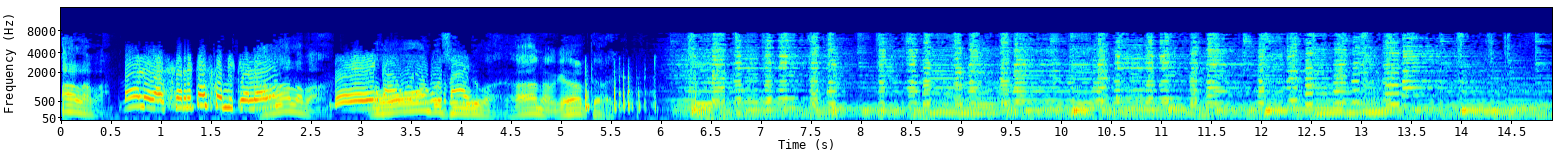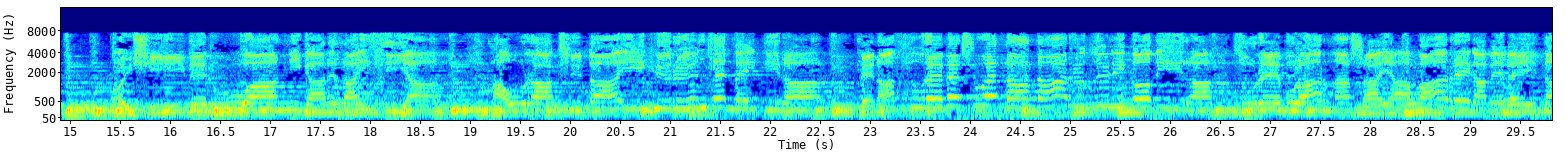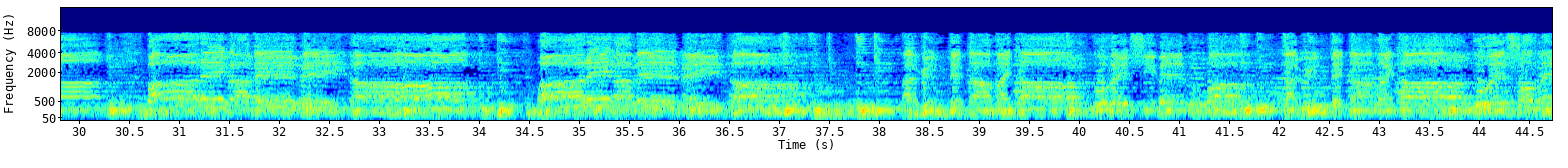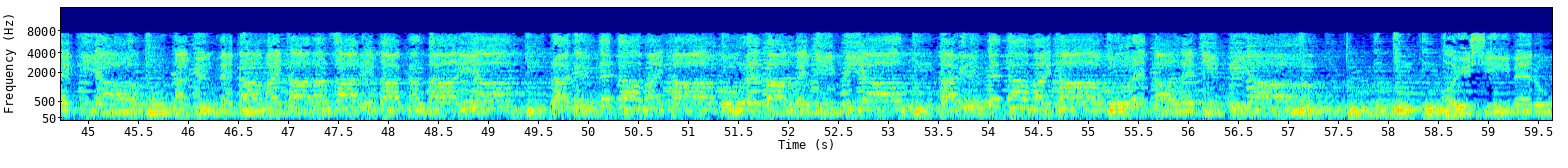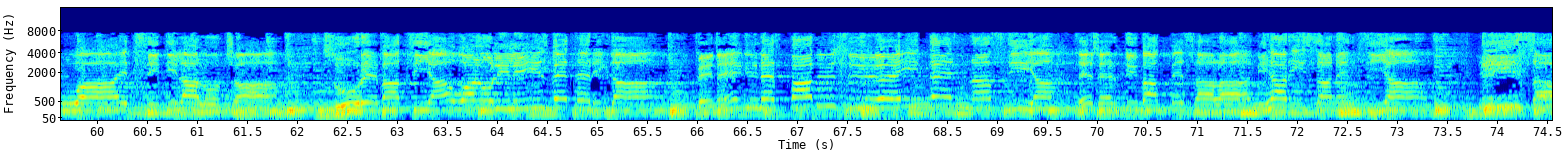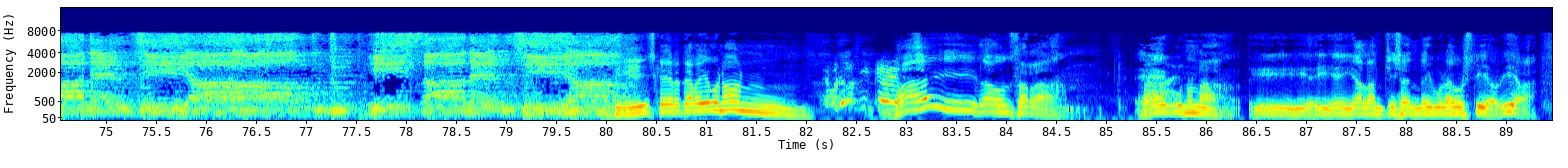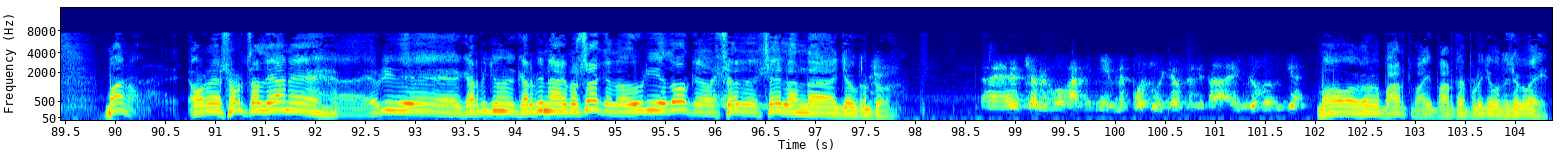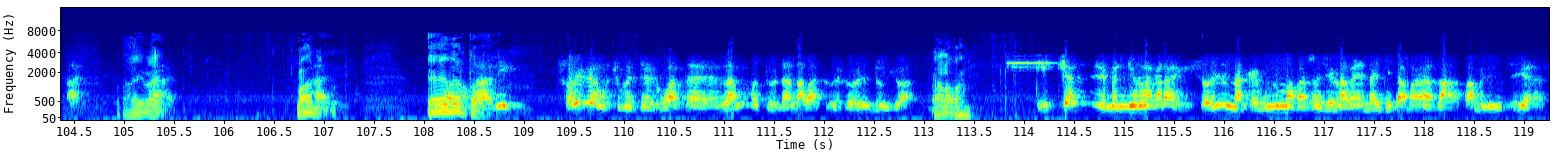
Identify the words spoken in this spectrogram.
ala ba. Vale, ba, eskerrik asko, Mikel, eh? Ala ba. Venga, agur, Ondo agur, bai. segitu ba. Ah, no, gero arte bai. Hoixi beruan igar daizia, haurrak zutaik huruntzen beitira, bena zure besuetan darutzuliko dira, zure bular nasaia pare gabe beita, pare gabe beita, pare gabe beita. Lagunt eta maita gure siberua, lagunt eta maita gure sorrekia, lagunt eta maita dantzari eta Hoixi berua ez zitila lotxa, zure batzi hauan oliliz beterik da, benegun ez baduzu eiten nazia, desertu bat bezala bihar izanen zia, izanen zia, izanen zia. Bizka irratea bai egunon. Bai, lagun zarra. Egun ona. Ialantzi zen daigula guztio, bia ba. Bueno, horre sortzaldean, e, euri de, garbinu, garbinak dozak, edo euri edo, edo zer, zer lan da jau kontor. Etxerriko jardine, me posu jozen eta egin. Ba, ba, bart, bai, bart, politiko dozako bai. Bai, bai. Bueno, ederto. Soy la última guata, la moto na la batu eso es duyo. Hala ba. Y ya me dio la cara y soy una que uno me pasa sin la vena y quita más la familia usiera.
